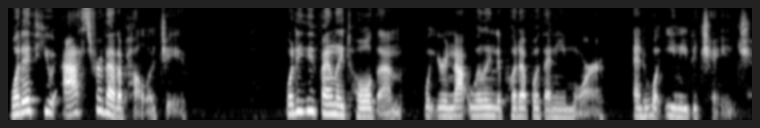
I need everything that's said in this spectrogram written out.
What if you asked for that apology? What if you finally told them what you're not willing to put up with anymore and what you need to change?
